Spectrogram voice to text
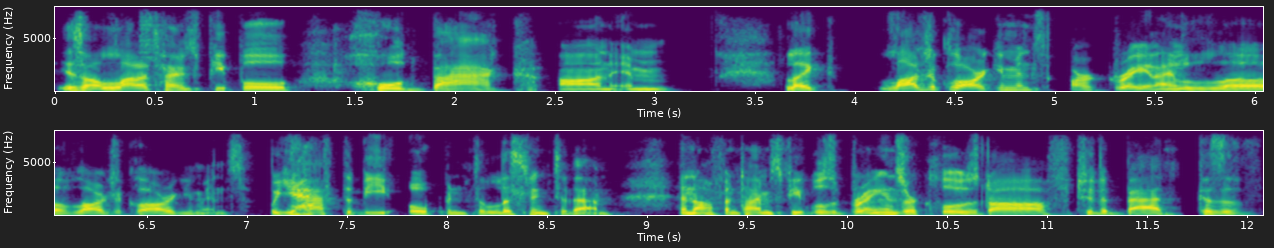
is a lot of times people hold back on like logical arguments are great and i love logical arguments but you have to be open to listening to them. And oftentimes people's brains are closed off to the bad because of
